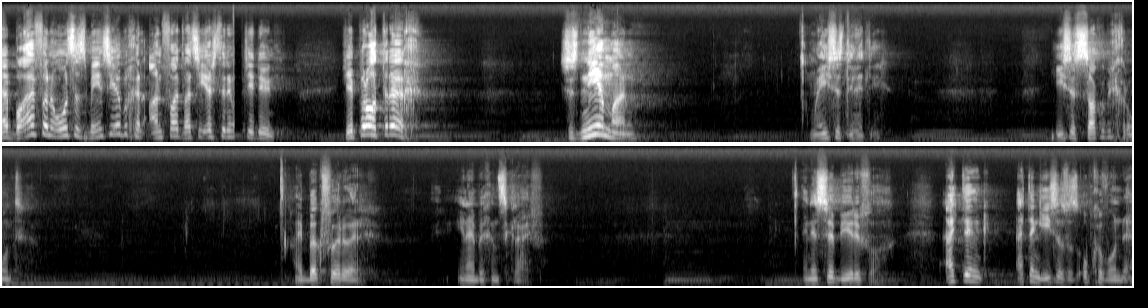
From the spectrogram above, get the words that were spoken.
Nou baie van ons as mense jou begin aanvat, wat is die eerste ding wat jy doen? Jy praat terug. Soos nee man. Maar Jesus doen dit nie. Jesus sak op die grond. Hy buig vooroor en hy begin skryf. En dit is so beautiful. Ek dink ek dink Jesus was opgewonde.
